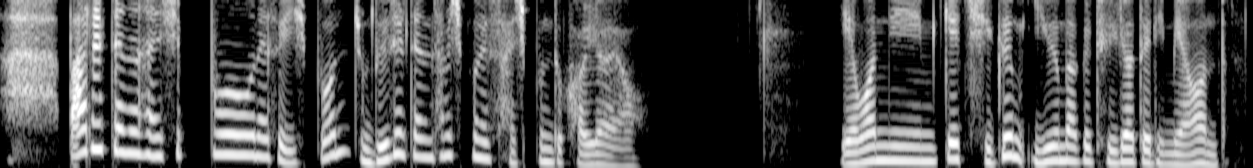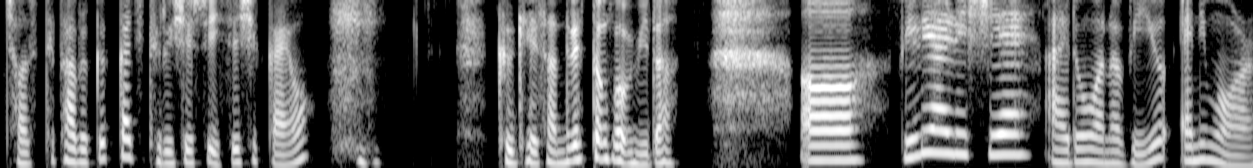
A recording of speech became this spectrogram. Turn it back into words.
아, 빠를 때는 한 10분에서 20분, 좀 늦을 때는 30분에서 40분도 걸려요. 예원님께 지금 이 음악을 들려드리면 저스트팝을 끝까지 들으실 수 있으실까요? 그 계산을 했던 겁니다. 어, 빌리 아일리쉬의 I don't wanna be you anymore.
